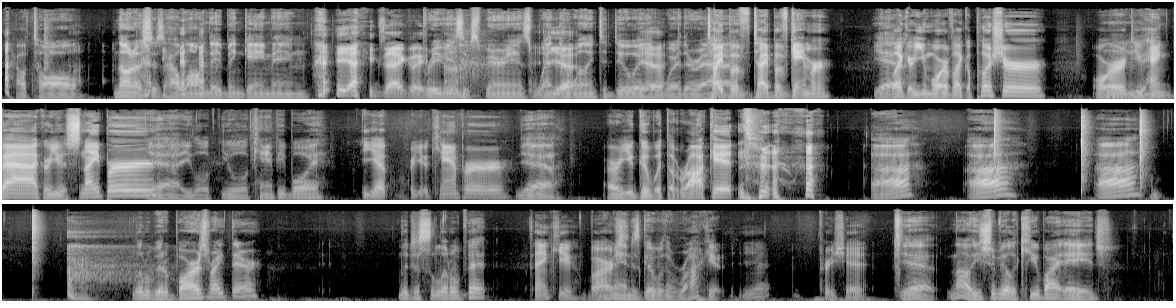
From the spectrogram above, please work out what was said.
How tall? No, no, it's just how long they've been gaming, yeah, exactly. previous experience, when Yeah. they're willing to do it, Yeah. where they're at. type of type of gamer. yeah, Like, are you more of like a pusher, or do you Mm. hang back? Are you a sniper? yeah, you little you little campy boy. Yep. Are you a camper? Yeah. Are you good with the rocket? Ah, ah, ah. A little bit of bars right there. Just a little bit. Thank you. My Bars. man is good with a rocket. Yeah. Appreciate it. Yeah. No, you should be able to queue by age.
